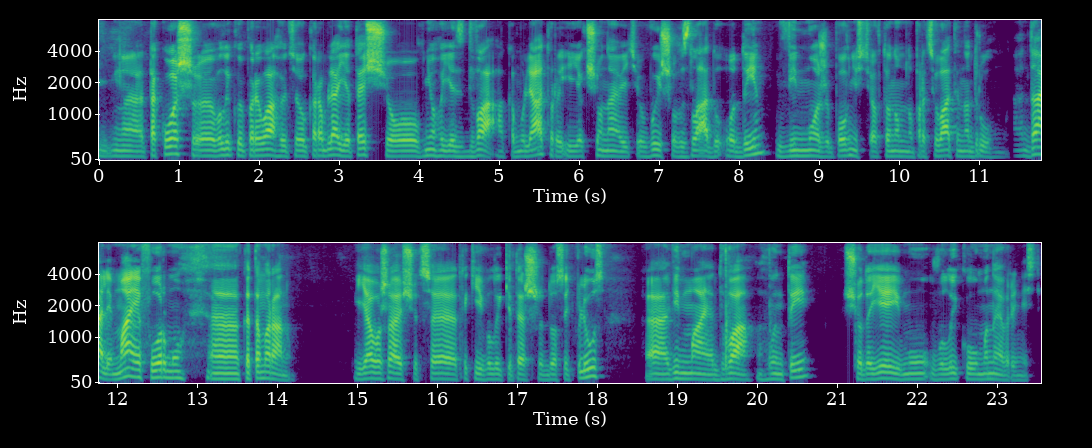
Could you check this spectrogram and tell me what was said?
Е, Також е, великою перевагою цього корабля є те, що в нього є два акумулятори, і якщо навіть вийшов з ладу один, він може повністю автономно працювати на другому. Далі має форму е, катамарану. Я вважаю, що це такий великий теж досить плюс. Е, Він має два гвинти, що дає йому велику маневреність.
